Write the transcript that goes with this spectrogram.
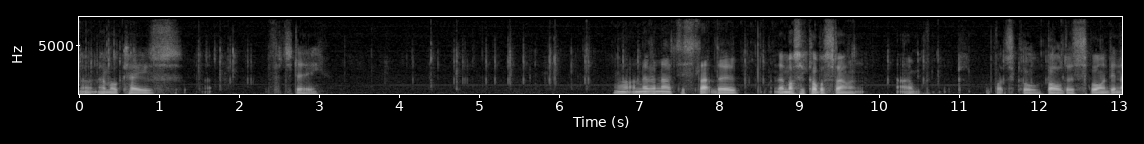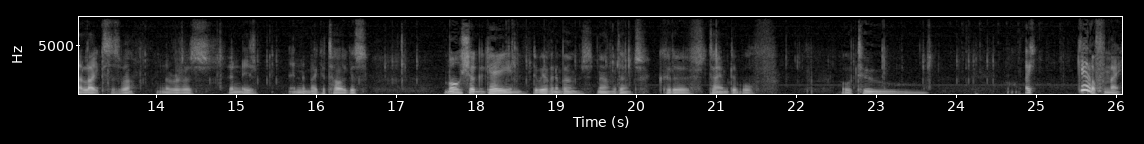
No, no more caves for today. Well, I never noticed that the the mossy cobblestone, um, what's it called, boulders spawned in the lakes as well, in the rivers, in these, in the mega taigas. More sugarcane. Do we have any bones? No, we don't. Could have tamed a wolf or two. Hey, get off of me.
